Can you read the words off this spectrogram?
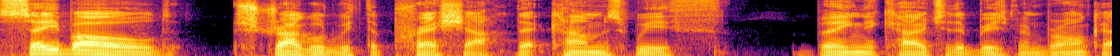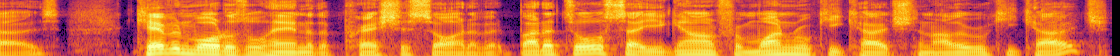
Seibold struggled with the pressure that comes with being the coach of the Brisbane Broncos. Kevin Walters will handle the pressure side of it, but it's also you're going from one rookie coach to another rookie coach.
